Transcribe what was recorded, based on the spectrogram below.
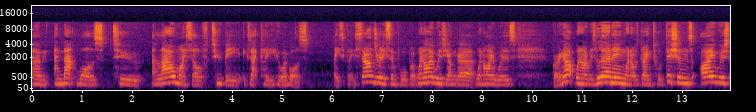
Um, and that was to allow myself to be exactly who I was, basically. Sounds really simple, but when I was younger, when I was growing up, when I was learning, when I was going to auditions, I was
